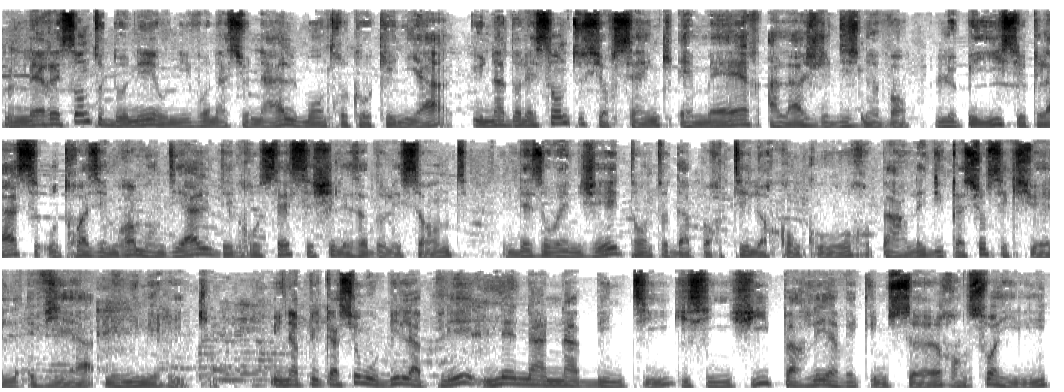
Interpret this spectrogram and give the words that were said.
Les récentes données au niveau national montrent qu'au Kenya, une adolescente sur cinq est mère à l'âge de 19 ans. Le pays se classe au troisième rang mondial des grossesses chez les adolescentes. Des ONG tentent d'apporter leur concours par l'éducation sexuelle via le numérique. Une application mobile appelée Nenana Binti, qui signifie parler avec une sœur en Swahili,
